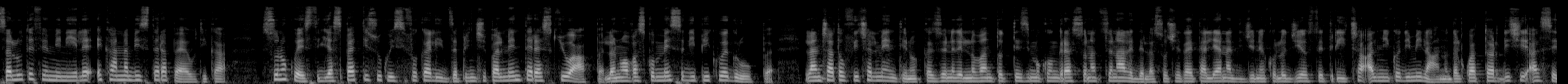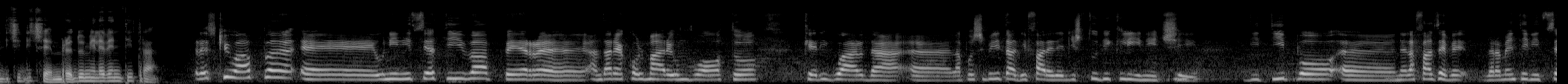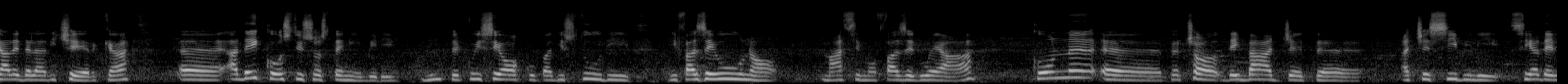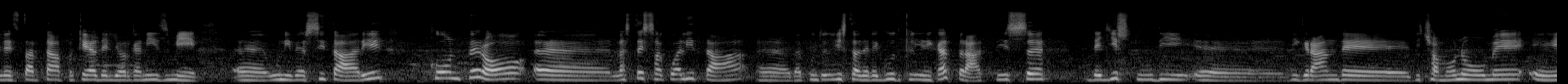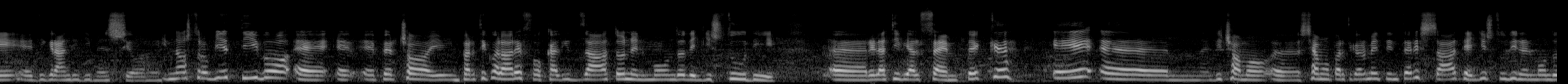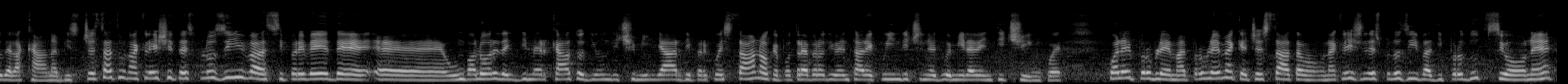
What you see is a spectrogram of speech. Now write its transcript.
salute femminile e cannabis terapeutica. Sono questi gli aspetti su cui si focalizza principalmente Rescue Up, la nuova scommessa di Pique Group, lanciata ufficialmente in occasione del 98 congresso nazionale della Società Italiana di Ginecologia e Ostetricia al Mico di Milano dal 14 al 16 dicembre 2023. Rescue Up è un'iniziativa per eh, andare a colmare un vuoto che riguarda eh, la possibilità di fare degli studi clinici di tipo eh, nella fase ve- veramente iniziale della ricerca eh, a dei costi sostenibili, mh? Mm? per cui si occupa di studi di fase 1, massimo fase 2A, con eh, perciò dei budget eh, accessibili sia delle start-up che a degli organismi eh, universitari, con però eh, la stessa qualità dal punto di vista delle good clinical practice degli studi eh, di grande diciamo, nome e, e, di grandi dimensioni. Il nostro obiettivo è, è, è perciò in particolare focalizzato nel mondo degli studi eh, relativi al Femtech e ehm, diciamo, eh, siamo particolarmente interessati agli studi nel mondo della cannabis. C'è stata una crescita esplosiva, si prevede eh, un valore de- di mercato di 11 miliardi per quest'anno che potrebbero diventare 15 nel 2025. Qual è il problema? Il problema è che c'è stata una crescita esplosiva di produzione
